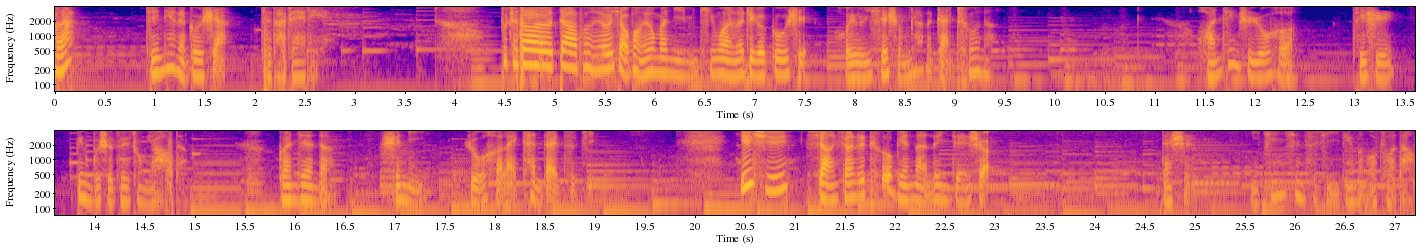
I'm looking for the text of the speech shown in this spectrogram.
好啦，今天的故事啊，就到这里。不知道大朋友、小朋友们，你们听完了这个故事，会有一些什么样的感触呢？环境是如何，其实并不是最重要的，关键的是你如何来看待自己。也许想象着特别难的一件事儿，但是你坚信自己一定能够做到，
